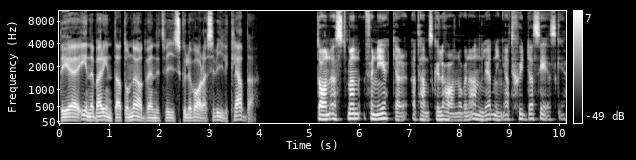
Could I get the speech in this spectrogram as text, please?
Det innebär inte att de nödvändigtvis skulle vara civilklädda. Dan Östman förnekar att han skulle ha någon anledning att skydda CSG.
